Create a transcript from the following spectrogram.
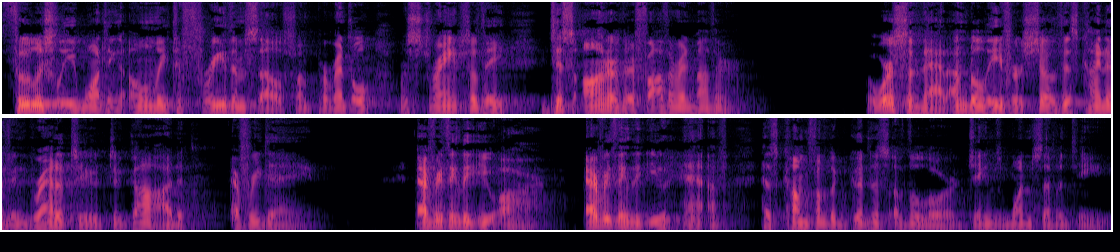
Foolishly wanting only to free themselves from parental restraint so they dishonor their father and mother. But worse than that, unbelievers show this kind of ingratitude to God every day. Everything that you are, everything that you have has come from the goodness of the Lord. James 1:17.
